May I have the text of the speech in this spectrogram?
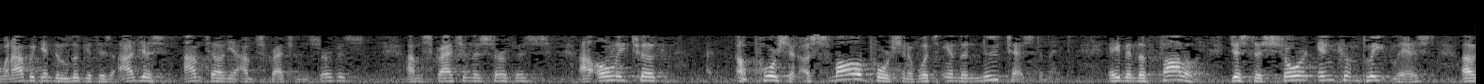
When I begin to look at this, I just, I'm telling you, I'm scratching the surface. I'm scratching the surface. I only took a portion, a small portion of what's in the New Testament. Amen. The following, just a short, incomplete list of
